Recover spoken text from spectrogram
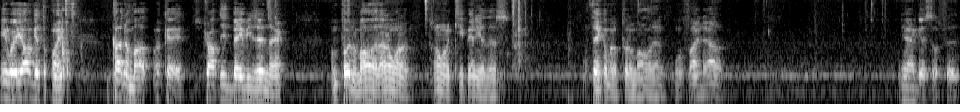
Anyway, y'all get the point. I'm cutting them up. Okay, let's drop these babies in there. I'm putting them all in. I don't want to. I don't want to keep any of this. I think I'm going to put them all in. We'll find out. Yeah, I guess they'll fit.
